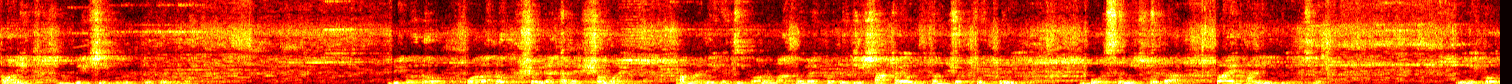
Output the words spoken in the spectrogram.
অনেক বেশি গুরুত্বপূর্ণ। বিগত পলাতক স্বৈরাচারের সময় আমরা দেখেছি গণমাধ্যমের প্রতিটি শাখায় অধিকাংশ ক্ষেত্রেই বস্তুনিষ্ঠতা প্রায় হারিয়ে গিয়েছিল। লেখক,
